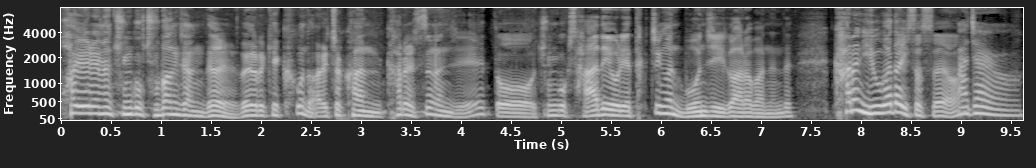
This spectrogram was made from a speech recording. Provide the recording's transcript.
화요일에는 중국 주방장들 왜 그렇게 크고 널쩍한 칼을 쓰는지 또 중국 4대 요리의 특징은 뭔지 이거 알아봤는데 칼은 이유가 다 있었어요. 맞아요.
